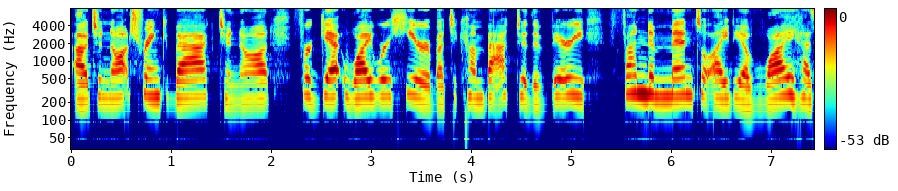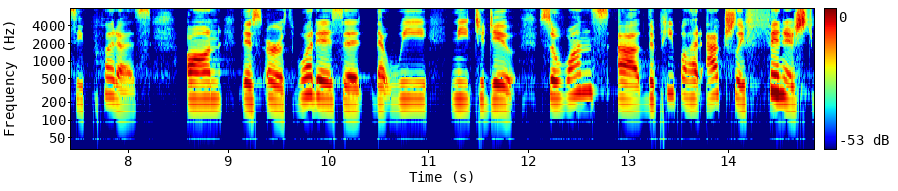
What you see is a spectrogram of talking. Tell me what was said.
uh, to not shrink back, to not forget why we're here, but to come back to the very fundamental idea of why has He put us on this earth? What is it that we need to do? So once uh, the people had actually finished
